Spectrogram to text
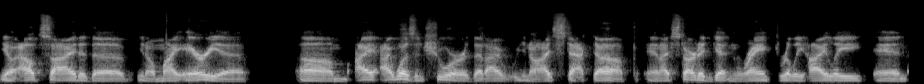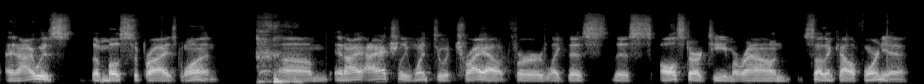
you know, outside of the, you know, my area, um, I, I wasn't sure that I, you know, I stacked up and I started getting ranked really highly. And, and I was the most surprised one. um, and I, I, actually went to a tryout for like this this all star team around Southern California,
